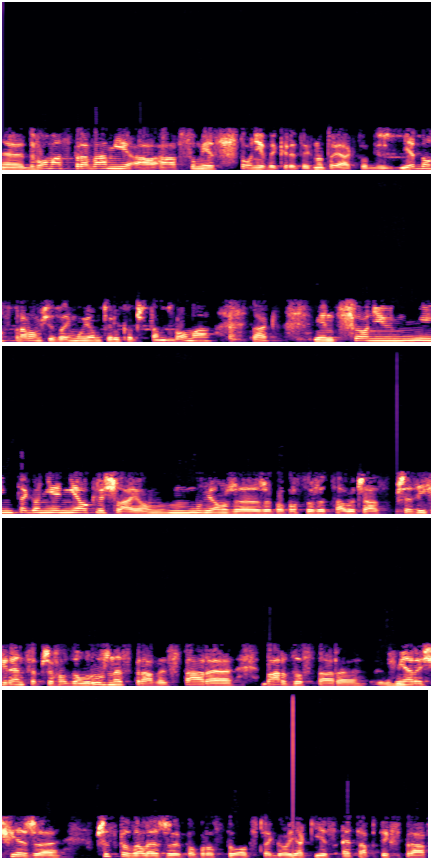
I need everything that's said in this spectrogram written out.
e, dwoma sprawami, a, a w sumie jest sto niewykrytych. No to jak? To jedną sprawą się zajmują tylko, czy tam dwoma, tak? Więc oni tego nie, nie określają. Mówią, że, że po prostu, że cały czas przez ich ręce przechodzą różne sprawy, stare, bardzo stare, w miarę świeże. Wszystko zależy po prostu od tego, jaki jest etap tych spraw,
